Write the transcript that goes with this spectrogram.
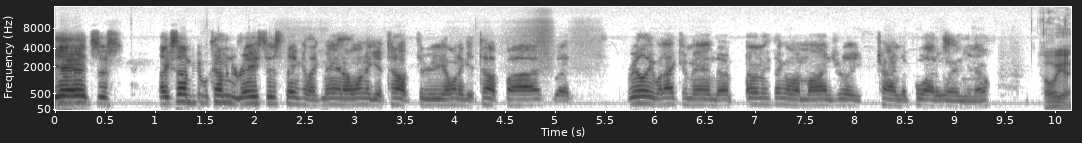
Yeah, it's just like some people come into races thinking like, man, I want to get top three, I want to get top five, but really when I come in, the only thing on my mind is really trying to pull out a win. You know. oh yeah.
